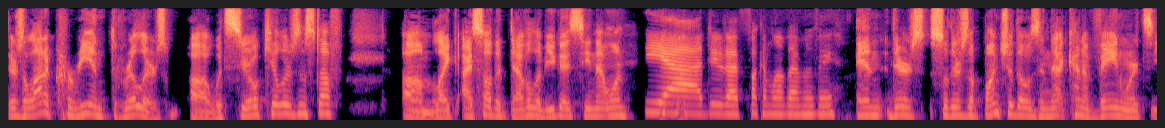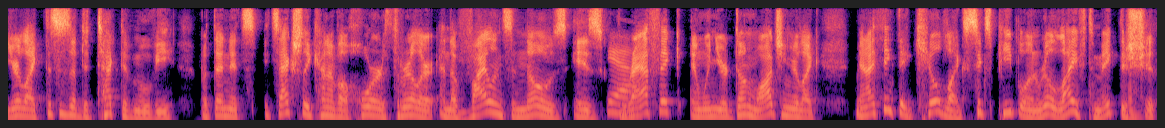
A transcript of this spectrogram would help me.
there's a lot of Korean thrillers uh, with serial killers and stuff. Um, like I saw The Devil. Have you guys seen that one? Yeah, dude, I fucking love that movie. and there's so there's a bunch of those in that kind of vein where it's you're like this is a detective movie but then it's it's actually kind of a horror thriller and the violence in those is Yeah. graphic and when you're done watching you're like man i think they killed like six people in real life to make this shit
